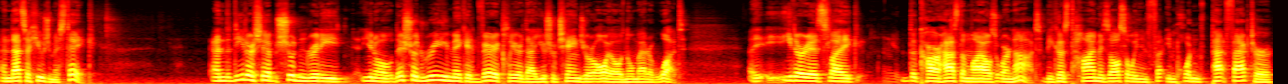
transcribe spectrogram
and that's a huge mistake. And the dealership shouldn't really, you know, they should really make it very clear that you should change your oil no matter what Either it's like the car has the miles or not, because time is also an important factor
